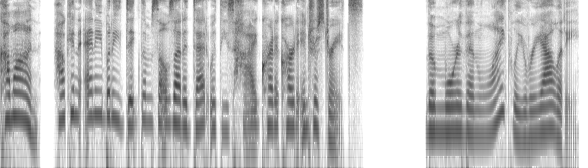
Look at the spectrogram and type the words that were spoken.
Come on, how can anybody dig themselves out of debt with these high credit card interest rates? The more than likely reality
